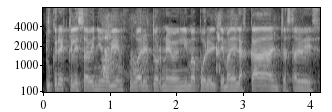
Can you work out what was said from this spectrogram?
tú crees que les ha venido bien jugar el torneo en Lima por el tema de las canchas, tal vez?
